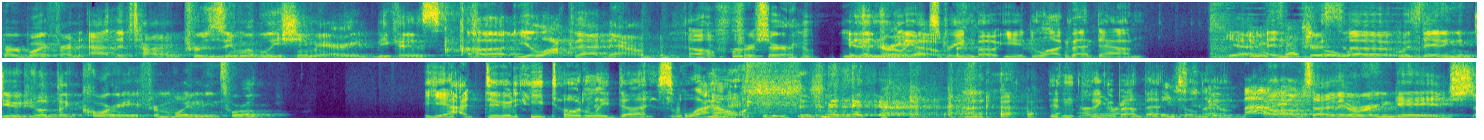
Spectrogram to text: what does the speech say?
her boyfriend at the time, presumably she married because uh, you lock that down. Oh, for sure. You Is get a an early dreamboat. hot streamboat, you'd lock that down. Yeah. And Chris uh, was dating a dude who looked like Corey from Boy Meets World. Yeah, dude, he totally does. Wow. Didn't Oh, think about that until now. Oh. I'm sorry. They were engaged.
